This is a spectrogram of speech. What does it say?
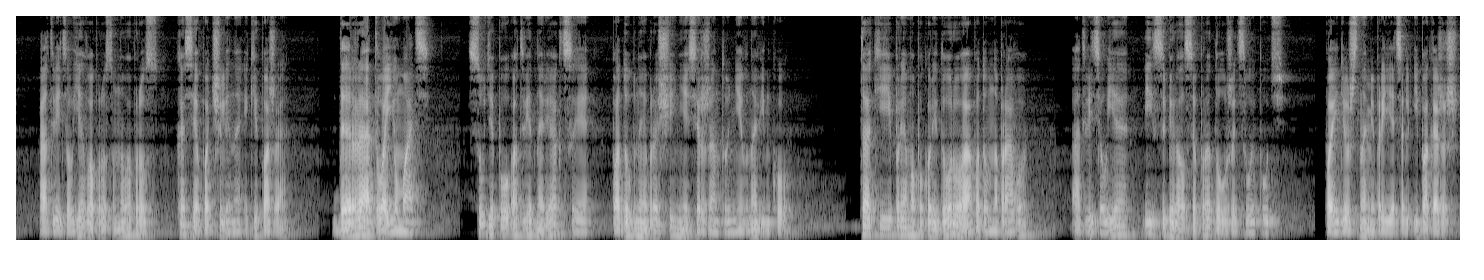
– ответил я вопросом на вопрос – кося под члена экипажа. «Дыра, твою мать!» Судя по ответной реакции, подобное обращение сержанту не в новинку. «Так и прямо по коридору, а потом направо?» Ответил я и собирался продолжить свой путь. «Пойдешь с нами, приятель, и покажешь.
